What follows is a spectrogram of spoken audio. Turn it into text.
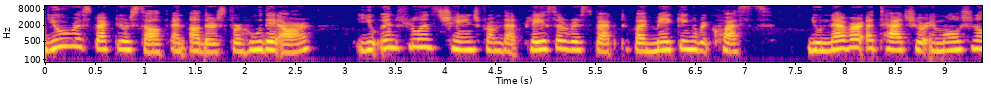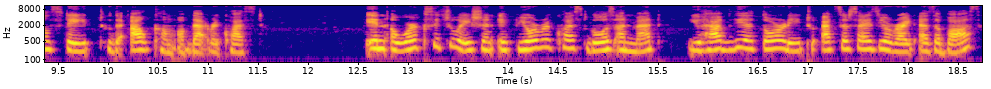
you respect yourself and others for who they are. You influence change from that place of respect by making requests. You never attach your emotional state to the outcome of that request. In a work situation, if your request goes unmet, you have the authority to exercise your right as a boss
